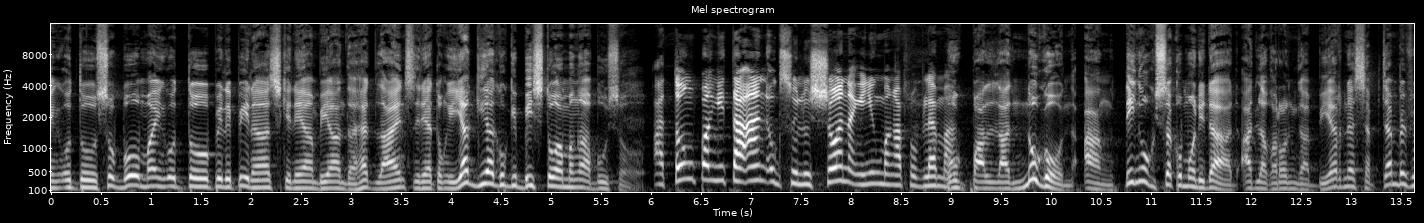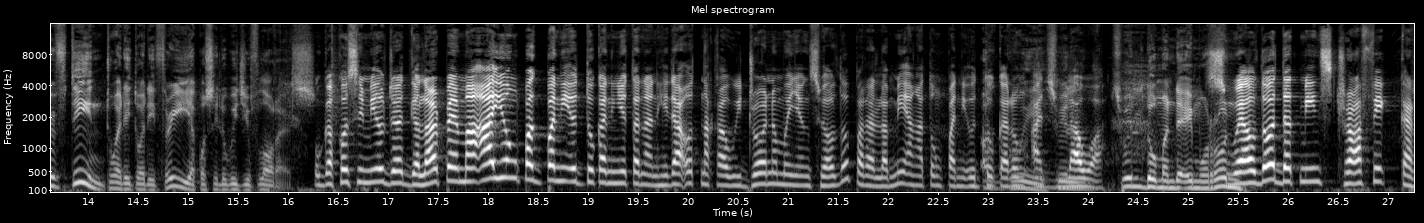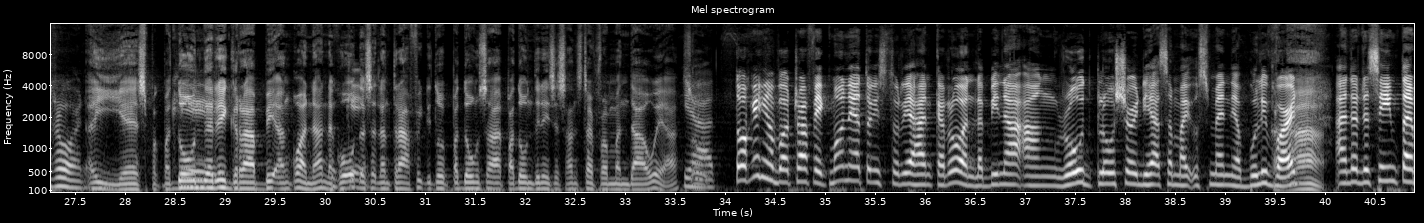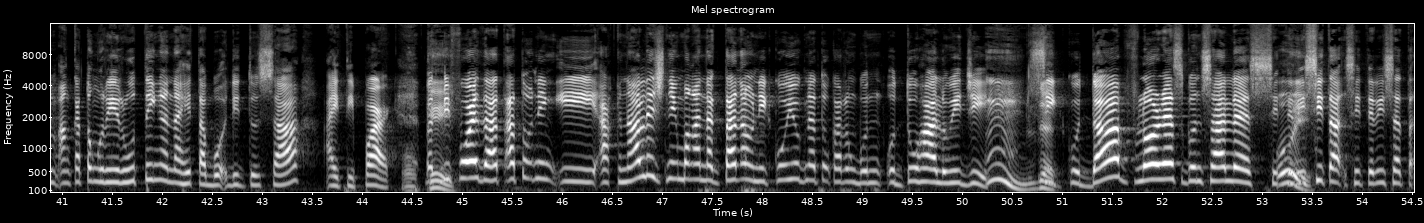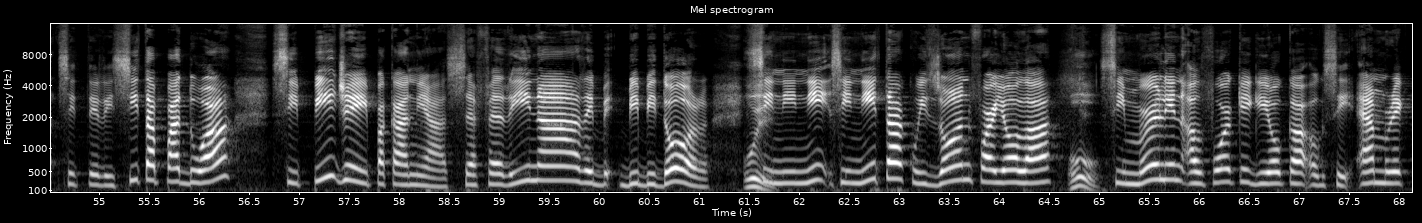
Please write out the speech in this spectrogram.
Maing udto Subo, maing udto Pilipinas, kini ang Beyond the Headlines, dili atong iyagyag ug gibisto ang mga abuso. Atong pangitaan og solusyon ang inyong mga problema. Ug palanugon ang tingog sa komunidad adlaw karon nga Biyernes, September 15, 2023. Ako si Luigi Flores. Ug ako si Mildred Galarpe, maayong pagpaniudto kaninyo tanan. Hidaot naka-withdraw na mo yung sweldo para lami ang atong paniudto karong adlaw. Sweldo man di ay mo ron. Sweldo, that means traffic karon. Ay yes, pagpadong Okay. na rin, grabe ang kuan ha. Nagkuot na Okay. sa ng traffic dito padong sa padong din sa Sunstar from Mandawi ha. Yeah. Talking about traffic, mo na itong istoryahan karon labi na ang road closure diha sa May Usmeña Boulevard Aha. and at the same time ang katong rerouting nga nahitabo dito sa IT Park. But Okay. before that, ato ning i-acknowledge ning mga nagtanaw ni kuyog na to karong udtuha Luigi. Mm, si Kudab Flores Gonzales, si Uy. Teresita si Teresa si Teresita Padua, si PJ Pacanya, Seferina Rib- Bibidor, Uy. si Nini si Nita Quizon Fariola, Oh. si Merlin Alforque Gioca ug si Emric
